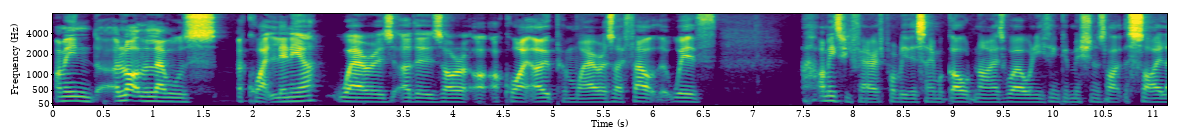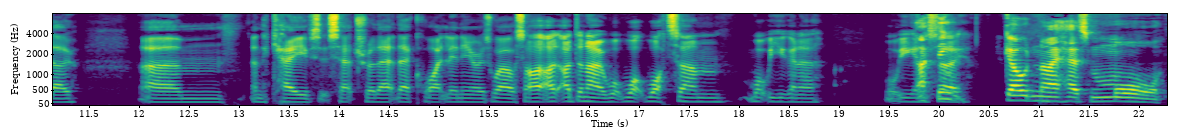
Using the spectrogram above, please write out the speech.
I mean, a lot of the levels are quite linear, whereas others are, are are quite open. Whereas I felt that with, I mean, to be fair, it's probably the same with Goldeneye as well. When you think of missions like the silo, um, and the caves, etc., they're they're quite linear as well. So I, I, don't know what what what um what were you gonna what were you gonna I say? think GoldenEye has more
